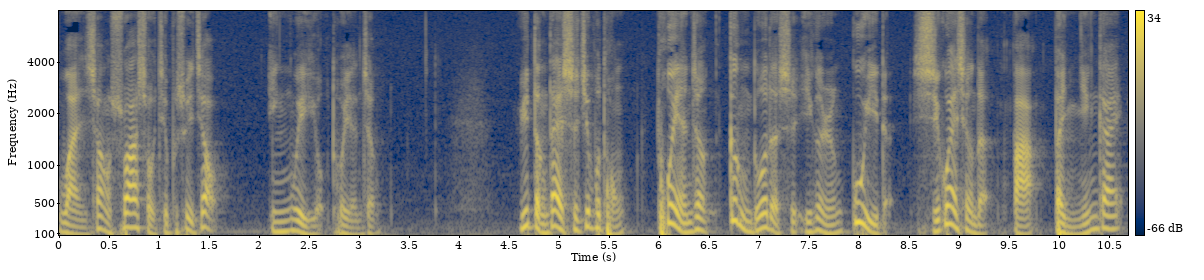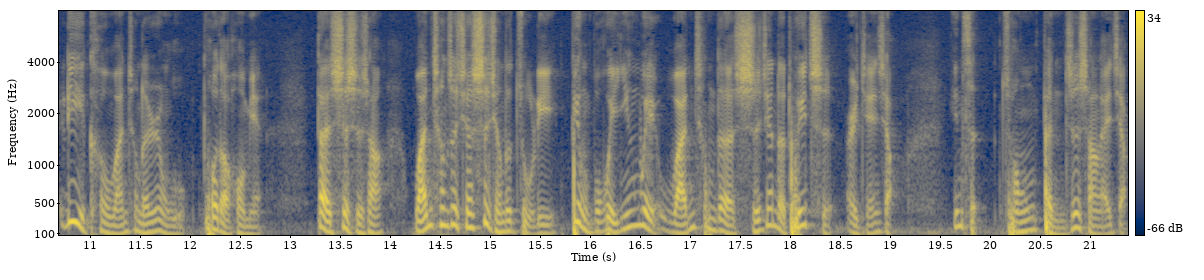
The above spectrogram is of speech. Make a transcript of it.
晚上刷手机不睡觉？因为有拖延症。与等待时机不同，拖延症更多的是一个人故意的、习惯性的把本应该立刻完成的任务拖到后面。但事实上，完成这些事情的阻力并不会因为完成的时间的推迟而减小。因此，从本质上来讲，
